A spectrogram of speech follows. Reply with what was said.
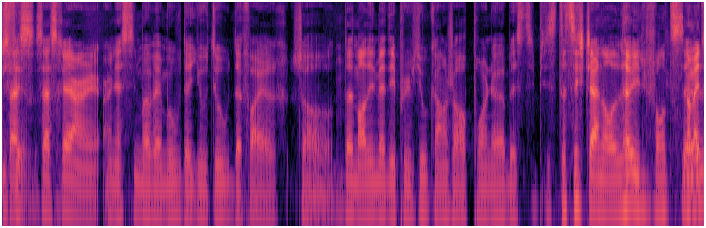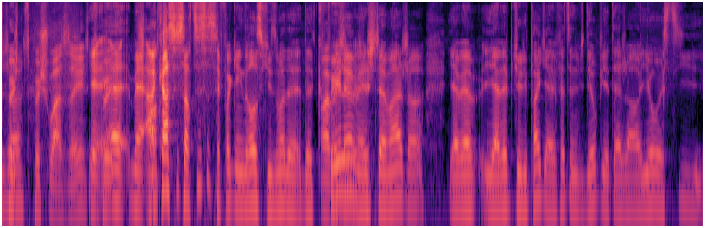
ça, serait un, un esti de mauvais move de YouTube de faire, genre, de demander de mettre des previews quand, genre, Pornhub, esti, pis tous ces channels-là, ils le font tout seuls. non, mais tu peux, genre. tu peux choisir. tu Et, peux- euh, mais pense- quand c'est sorti, ça c'est fucking drôle, excuse-moi de, de te couper là, mais justement, genre, il y avait, il y avait PewDiePie qui avait fait une vidéo, puis il était genre, yo, esti,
